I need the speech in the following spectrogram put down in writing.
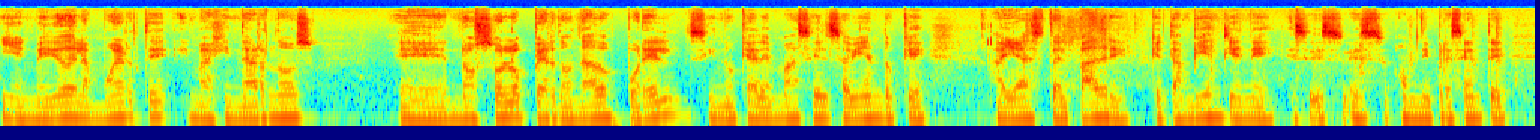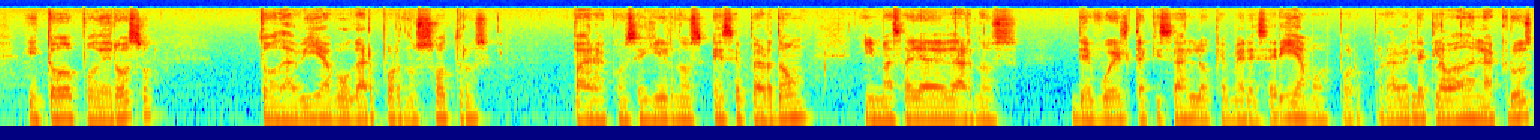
y en medio de la muerte imaginarnos eh, no solo perdonados por Él, sino que además Él sabiendo que allá está el Padre, que también tiene, es, es, omnipresente y todopoderoso, todavía abogar por nosotros para conseguirnos ese perdón y más allá de darnos de vuelta quizás lo que mereceríamos por, por haberle clavado en la cruz.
